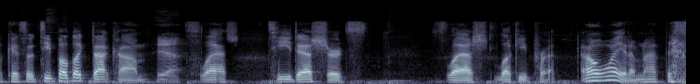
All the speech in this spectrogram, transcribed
Okay, so teepublic.com Yeah. slash t dash shirts slash lucky prep. Oh wait, I'm not there.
